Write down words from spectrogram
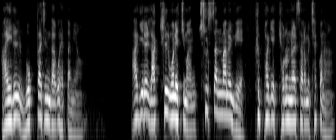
아이를 못 가진다고 했다며 아기를 낳길 원했지만 출산만을 위해 급하게 결혼할 사람을 찾거나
